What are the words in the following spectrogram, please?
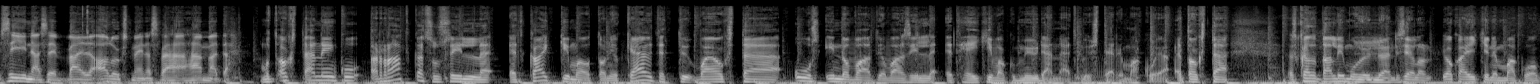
siinä se välillä aluksi meinas vähän hämätä. Mutta onko tämä niinku ratkaisu sille, että kaikki maut on jo käytetty, vai onko tämä uusi innovaatio vaan sille, että hei kiva kun myydään näitä mysteerimakuja? Että onko tämä, jos katsotaan limuhyllyä, mm. niin siellä on joka ikinen maku on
